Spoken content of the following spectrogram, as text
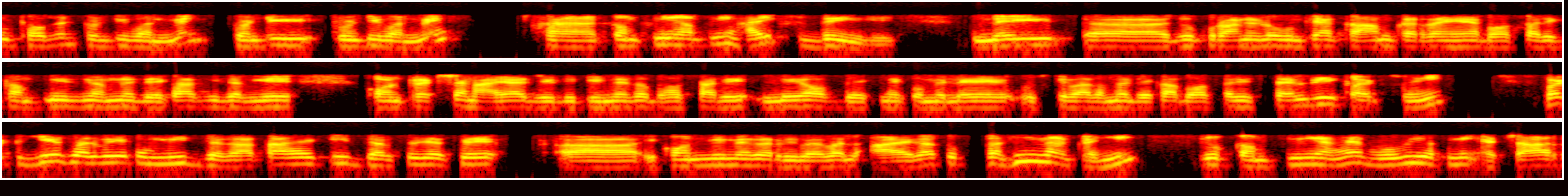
2021 में 2021 में कंपनियाँ अपनी हाइक्स देंगी। नई जो पुराने लोग उनके यहाँ काम कर रहे हैं, बहुत सारी कंपनीज़ में हमने देखा कि जब ये कॉन्ट्रेक्शन आया जीडीपी में तो बहुत सारी ले ऑफ़ देखने को मिले। उसके बाद हमने देखा बहुत सारी सैलरी कट्स हुई। बट ये सर्वे एक उम्मीद जगाता है कि जैसे जैसे इकोनॉमी में अगर रिवाइवल आएगा तो कहीं ना कहीं जो कंपनियाँ हैं वो भी अपनी एचआर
